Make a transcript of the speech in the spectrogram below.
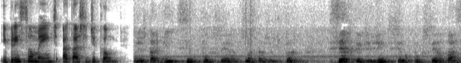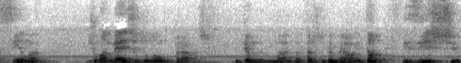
e principalmente a taxa de câmbio. A gente está 25% na taxa de câmbio, cerca de 25% acima de uma média de longo prazo, em termos da taxa de câmbio real. Então, existe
